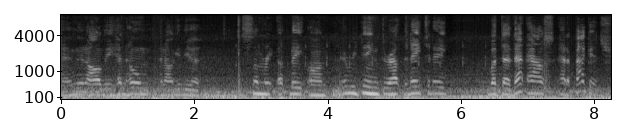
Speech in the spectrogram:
and then I'll be heading home and I'll give you a summary update on everything throughout the day today. But uh, that house had a package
